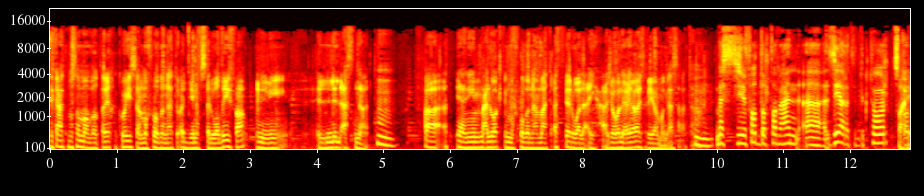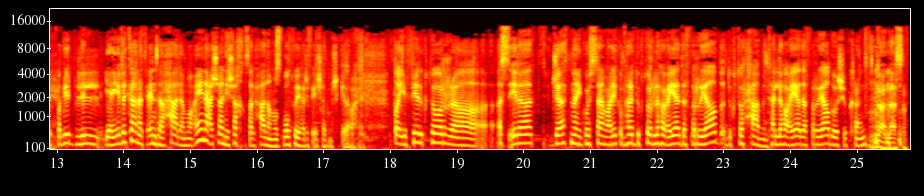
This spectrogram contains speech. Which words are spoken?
إذا كانت مصممة بطريقة كويسة المفروض إنها تؤدي نفس الوظيفة اللي للأسنان. فيعني مع الوقت المفروض إنها ما تأثر ولا أي حاجة ولا تغير مقاساتها. بس يفضل طبعا آه، زيارة الدكتور صحيح. أو الطبيب لل... يعني إذا كانت عندها حالة معينة عشان يشخص الحالة مضبوط ويعرف إيش المشكلة. صحيح. طيب في دكتور آه، أسئلة جاتنا يقول السلام عليكم هل الدكتور له عيادة في الرياض؟ الدكتور حامد هل له عيادة في الرياض وشكرا. لا للأسف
